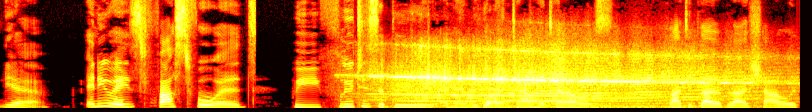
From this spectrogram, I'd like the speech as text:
Yeah. Anyways, fast forward. We flew to Cebu and then we got into our hotels. Blah blah blah blah. Showered,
